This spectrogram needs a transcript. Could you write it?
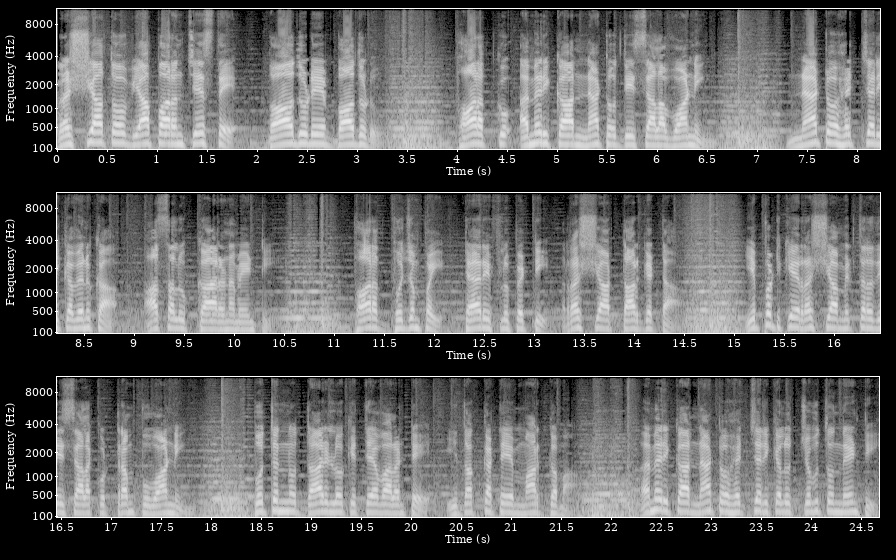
రష్యాతో వ్యాపారం చేస్తే బాదుడే బాదుడు. భారత్కు అమెరికా నాటో దేశాల వార్నింగ్. నాటో హెచ్చరిక వెనుక అసలు కారణమేంటి? భారత్ భుజంపై టారిఫ్లు పెట్టి రష్యా టార్గెట్టా? ఇప్పటికే రష్యా మిత్రదేశాలకు ట్రంప్ వార్నింగ్. పుతిన్ను దారిలోకి తేవాలంటే ఇదొక్కటే మార్గమా? అమెరికా నాటో హెచ్చరికలు చెబుతుందేంటి?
